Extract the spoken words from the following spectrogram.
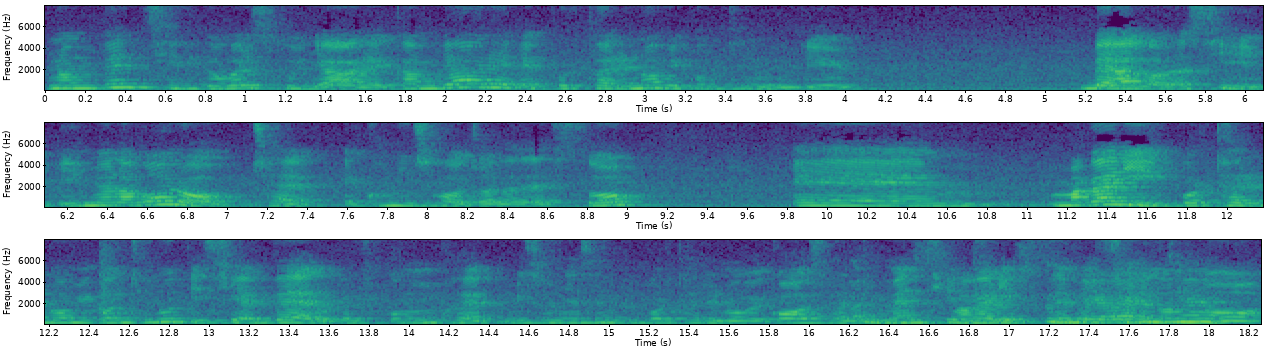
non pensi di dover studiare, cambiare e portare nuovi contenuti? Beh, allora sì, il mio lavoro cioè, è con i social adesso e magari portare nuovi contenuti sì è vero perché comunque bisogna sempre portare nuove cose altrimenti magari le persone non,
